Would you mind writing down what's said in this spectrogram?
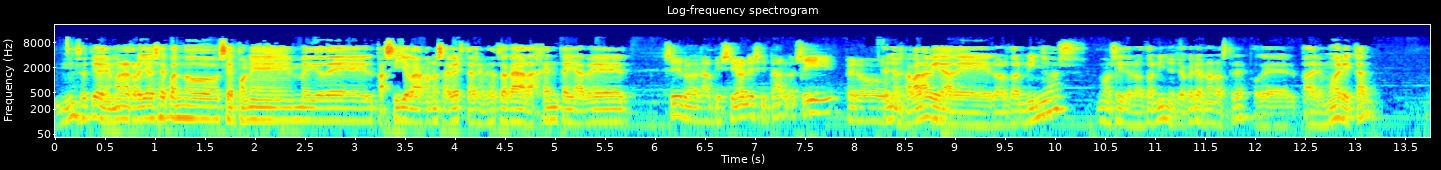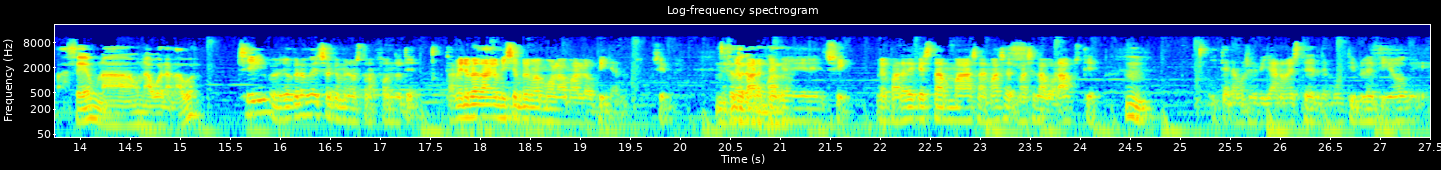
No sé, tío, me mola el rollo ese cuando se pone en medio del pasillo con las manos abiertas y empieza a tocar a la gente y a ver... Sí, lo de las visiones y tal, sí, pero... Coño, salva la vida de los dos niños. Bueno, sí, de los dos niños, yo creo, no los tres, porque el padre muere y tal. Hace una, una buena labor. Sí, pero yo creo que es el que menos trasfondo tiene. También es verdad que a mí siempre me han molado más los villanos, siempre. Es Me parece que... Sí, me parece que están más, además, más elaborados, tío. Mm, Y tenemos el villano este, el de múltiple, tío, que...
